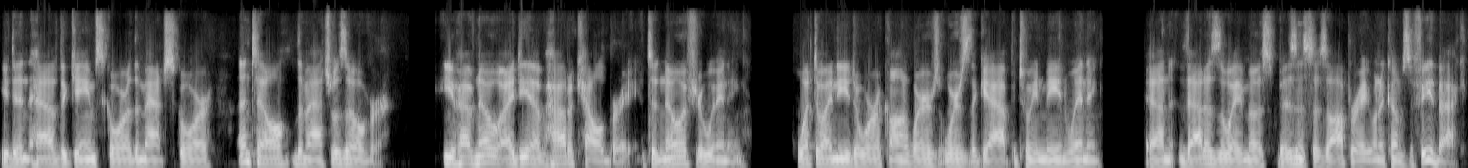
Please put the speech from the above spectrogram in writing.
You didn't have the game score, the match score until the match was over. You have no idea of how to calibrate to know if you're winning. What do I need to work on? Where's where's the gap between me and winning? And that is the way most businesses operate when it comes to feedback.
